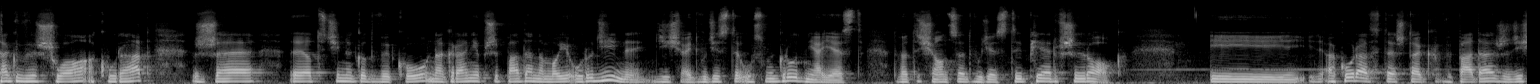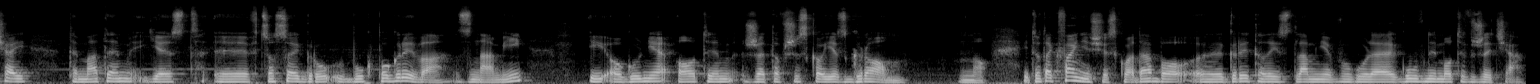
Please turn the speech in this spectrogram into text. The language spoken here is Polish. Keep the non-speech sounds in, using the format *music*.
tak wyszło akurat, że e, odcinek odwyku, nagranie przypada na moje urodziny. Dzisiaj, 28 grudnia jest 2021 rok. I akurat też tak wypada, że dzisiaj tematem jest y, w co sobie Bóg pogrywa z nami i ogólnie o tym, że to wszystko jest grom. No i to tak fajnie się składa, bo y, gry to jest dla mnie w ogóle główny motyw życia.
